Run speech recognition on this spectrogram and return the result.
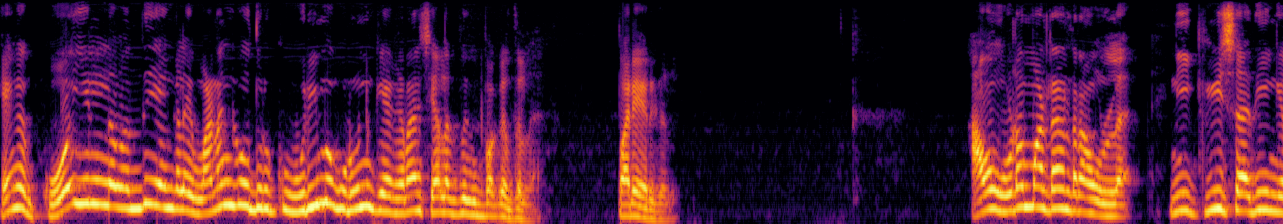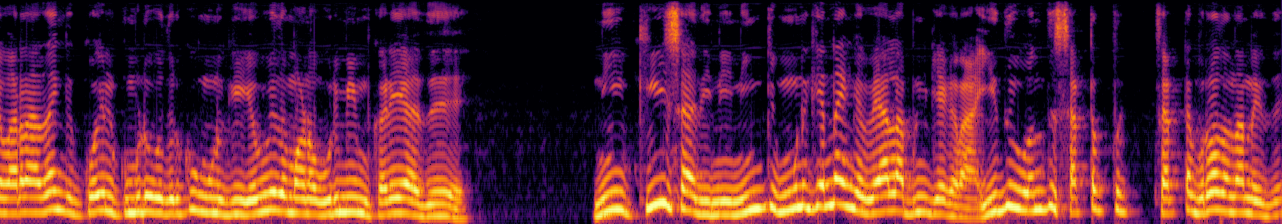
எங்க கோயிலில் வந்து எங்களை வணங்குவதற்கு உரிமை கொடுன்னு கேட்குறான் சேலத்துக்கு பக்கத்தில் பறையர்கள் அவன் விடமாட்டான்றான் உள்ள. நீ கீழ்சாதி இங்கே வராத இங்கே கோயில் கும்பிடுவதற்கு உனக்கு எவ்விதமான உரிமையும் கிடையாது. நீ கீழ்சாதி நீ நீங்கள் உனக்கு என்ன இங்கே வேலை அப்படின்னு கேட்குறான் இது வந்து சட்டத்துக்கு சட்ட விரோதம் தானே இது?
